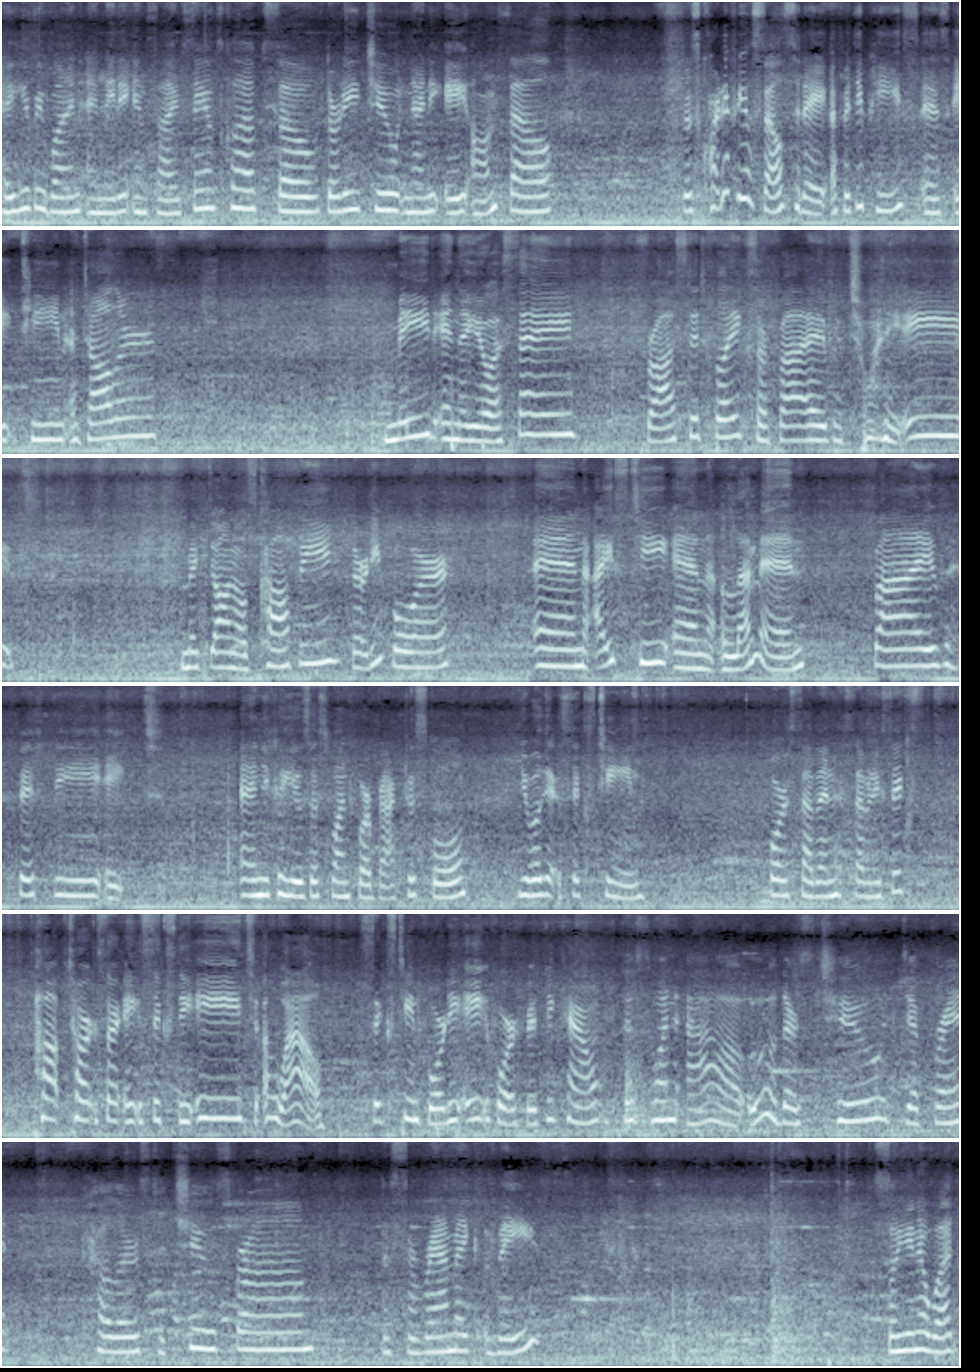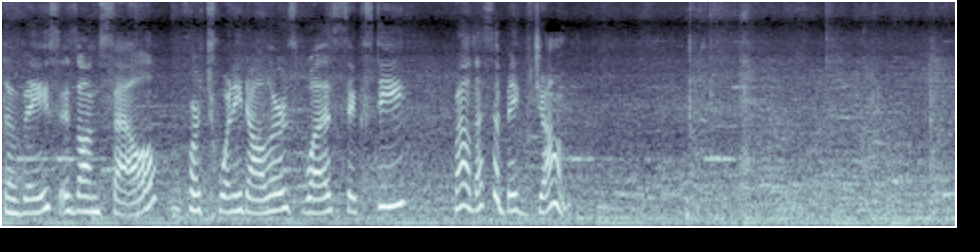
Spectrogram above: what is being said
Hey everyone, I made it inside Sam's Club, so $32.98 on sale. There's quite a few sales today. A 50 piece is $18. Made in the USA. Frosted Flakes are $5.28. McDonald's coffee, 34 And iced tea and lemon, 5.58. And you could use this one for back to school. You will get 16 for 7.76. Pop Tarts are 8.68. Oh wow. 16.48 for 50 count. This one out. Ooh, there's two different colors to choose from. The ceramic vase. So you know what? The vase is on sale for $20 was 60 Wow, that's a big jump.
